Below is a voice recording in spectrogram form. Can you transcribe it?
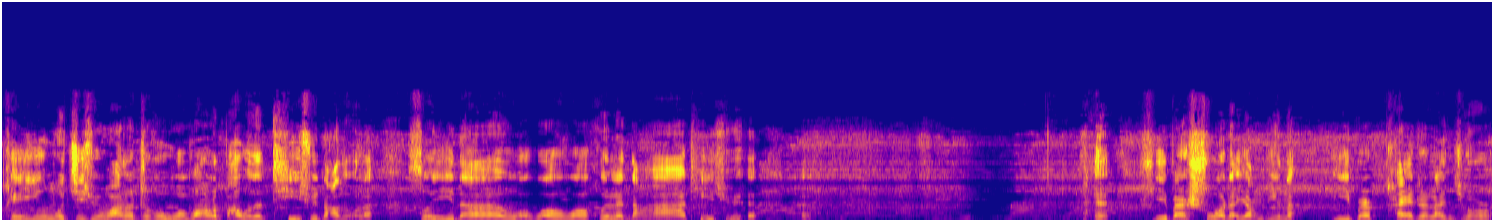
陪樱木集训完了之后，我忘了把我的 T 恤拿走了，所以呢，我我我回来拿 T 恤。一边说着，杨平呢一边拍着篮球，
